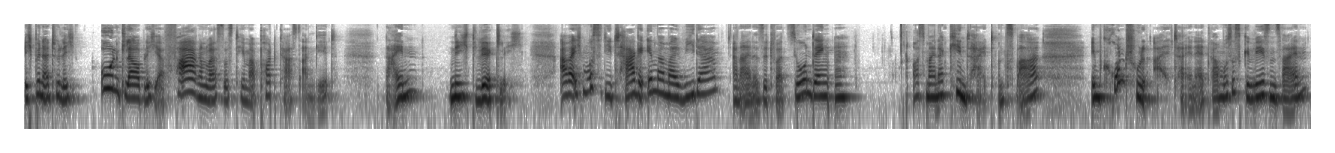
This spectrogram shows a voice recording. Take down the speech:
Ich bin natürlich unglaublich erfahren, was das Thema Podcast angeht. Nein, nicht wirklich. Aber ich musste die Tage immer mal wieder an eine Situation denken aus meiner Kindheit. Und zwar im Grundschulalter in etwa muss es gewesen sein,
